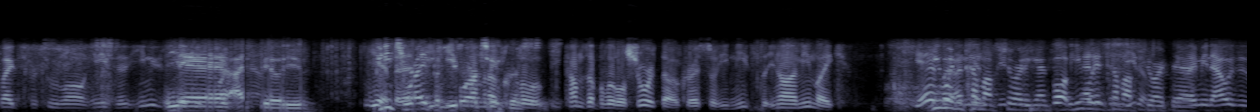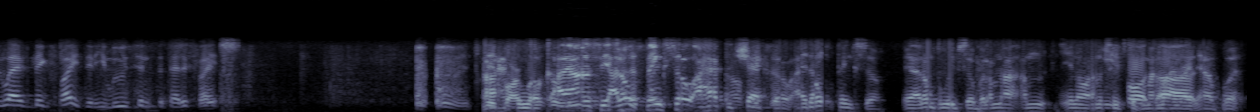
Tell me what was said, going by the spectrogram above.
fights for too long. He needs to. He needs to take his foot Yeah, I down. feel you. Yeah, Pete's but right, he, but he's you are coming too, up a little, he comes up a little short though, Chris. So he needs to, you know what I mean? Like, Yeah, He wouldn't I come up short he against- fought he Pettis wouldn't come up short there. I mean, that was his last big fight. Did he lose since the Pettis fight? I have to look. I honestly, I don't think so. I have to I check so. though. I don't think so. Yeah, I don't believe so. But I'm not. I'm, you know, honestly, He it's sticking in my mind uh, right now. But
